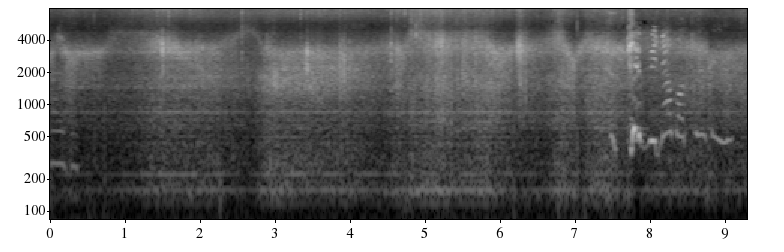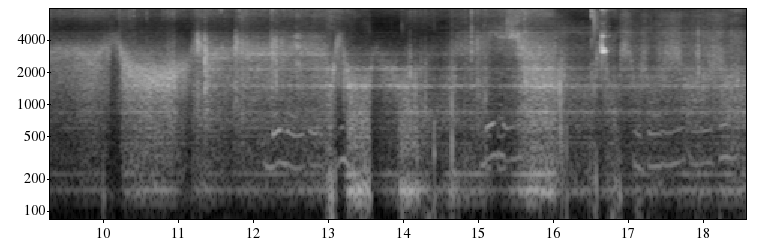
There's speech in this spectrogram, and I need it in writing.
kaybettim. Tepine bakıyorum. Mama arkadaşlar. Şu baronu aldım.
